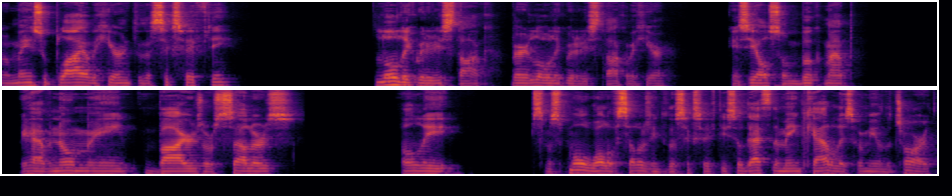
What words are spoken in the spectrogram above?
Main supply over here into the 650. Low liquidity stock, very low liquidity stock over here. You can see also in bookmap, we have no main buyers or sellers, only some small wall of sellers into the 650. So that's the main catalyst for me on the chart.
